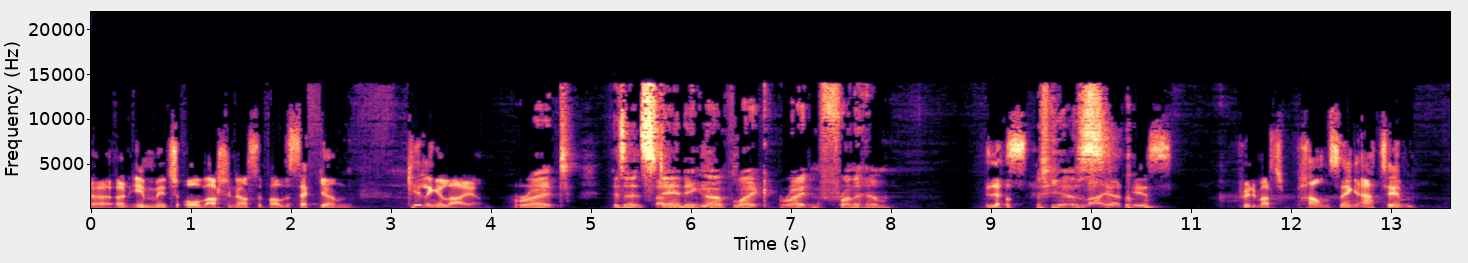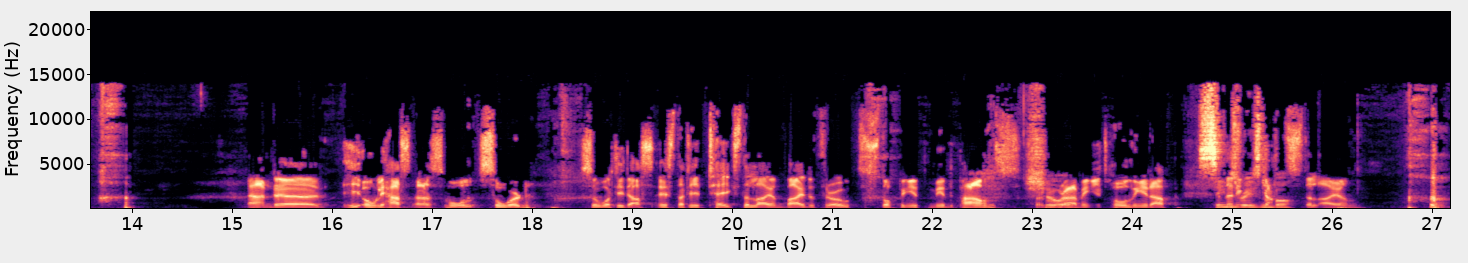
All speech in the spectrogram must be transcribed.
uh, an image of Ashurnasirpal II killing a lion. Right. Isn't it standing up like right in front of him? Yes. Yes. The lion is pretty much pouncing at him. And uh, he only has a small sword. So what he does is that he takes the lion by the throat, stopping it mid pounce, so Sure. grabbing it, holding it up. Seems and then he reasonable. guts the lion.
